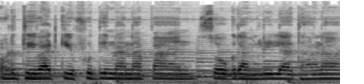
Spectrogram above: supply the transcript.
અડધી વાટકી ફુદીનાના પાન, સો ગ્રામ લીલા ધાણા,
